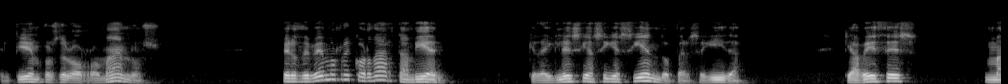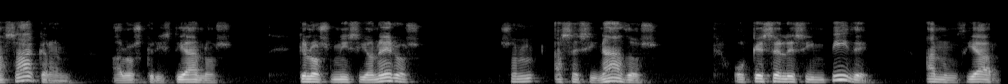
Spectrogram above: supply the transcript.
en tiempos de los romanos, pero debemos recordar también que la Iglesia sigue siendo perseguida, que a veces masacran a los cristianos, que los misioneros son asesinados o que se les impide anunciar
